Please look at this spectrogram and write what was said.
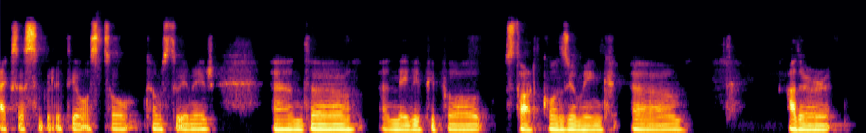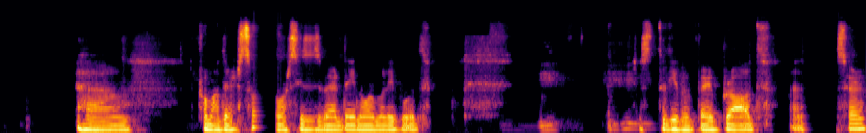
accessibility also comes to image and uh, and maybe people start consuming um, other um, from other sources where they normally would mm-hmm. just to give a very broad answer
